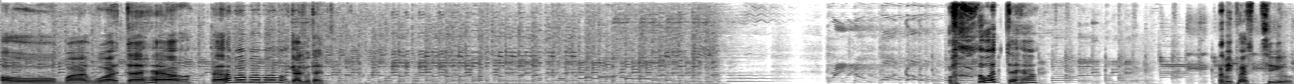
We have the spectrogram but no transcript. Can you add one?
Oh my, what the hell? Um, um, um, um, guys, we're done. What the hell? Let me press two.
